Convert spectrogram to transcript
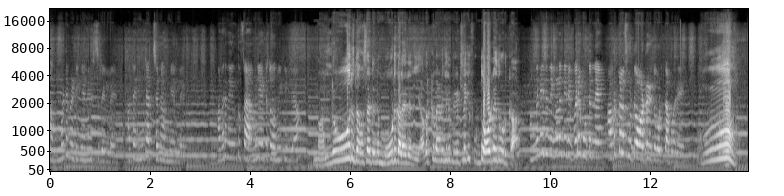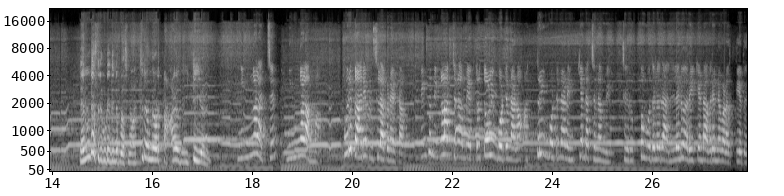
നമ്മുടെ വെഡിങ് ആനിവേഴ്സറി അല്ലേ? അത് എന്റെ അച്ഛനും അമ്മയല്ലേ അവരെ നിങ്ങൾക്ക് ഫാമിലി ആയിട്ട് തോന്നിയിട്ടില്ല? നല്ലൊരു ദിവസമായിട്ട് എന്റെ മൂഡ് കളയല്ലേ നീ? അവർക്ക് വേണമെങ്കിൽ വീട്ടിലേക്ക് ഫുഡ് ഓർഡർ ചെയ്ത് കൊടുക്കാം. അവർക്കുള്ള ഫുഡ് ഓർഡർ ചെയ്ത് കൊടുത്താ പോരെ? ഓ എന്താ ശ്രീകുട്ടി ഇതിന്റെ പ്രശ്നം? അച്ഛനും അമ്മയും അവിടെ താഴെ വെയിറ്റ് ചെയ്യാണ്. നിങ്ങൾ അച്ഛൻ നിങ്ങൾ അമ്മ ഒരു കാര്യം മനസ്സിലാക്കണം കേട്ടാ നിങ്ങൾക്ക് നിങ്ങളെ അച്ഛനും അമ്മയും എത്രത്തോളം ഇമ്പോർട്ടന്റ് ആണോ അത്രയും ഇമ്പോർട്ടന്റ് ആണ് എനിക്ക് എന്റെ അച്ഛനും അമ്മയും. ചെറുപ്പം മുതൽ ഒരു അല്ലലും അറിയിക്കേണ്ട അവരെന്നെ വളർത്തിയത്.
